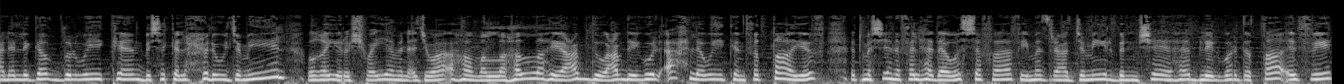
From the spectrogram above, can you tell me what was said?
على اللي قضوا ال weekend بشكل حلو وجميل. وغيروا شوية من أجواءهم. الله الله يا عبدو. عبدو يقول أحلى weekend في الطايف تمشينا في الهدى والشفا في مزرعة جميل بن مشيهب للورد الطائفي.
